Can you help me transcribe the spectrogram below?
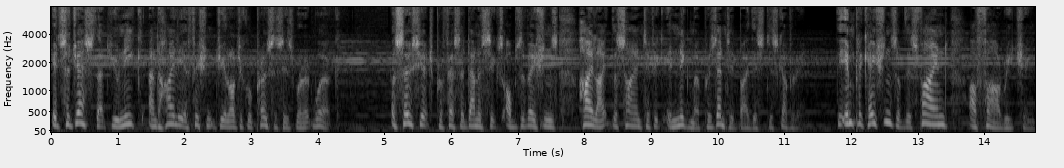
It suggests that unique and highly efficient geological processes were at work. Associate Professor Danisík's observations highlight the scientific enigma presented by this discovery. The implications of this find are far-reaching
